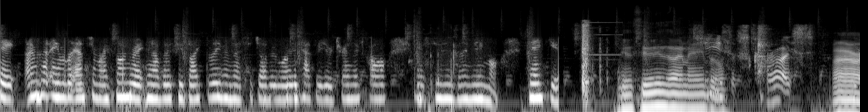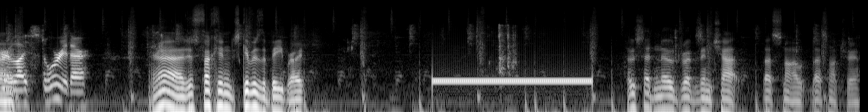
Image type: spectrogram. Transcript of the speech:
This is Kate. I'm not able to answer my phone right now, but if you'd like to leave a message, I'll be more than happy to return the call as soon as I'm able. Thank you. As soon as I'm able. Jesus Christ. All right. Real life story there. Yeah, just fucking just give us the beep, right? Who said no drugs in chat? That's not that's not true.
